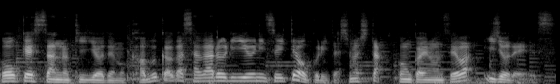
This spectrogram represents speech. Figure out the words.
高決算の企業でも株価が下がる理由についてお送りいたしました。今回の音声は以上です。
